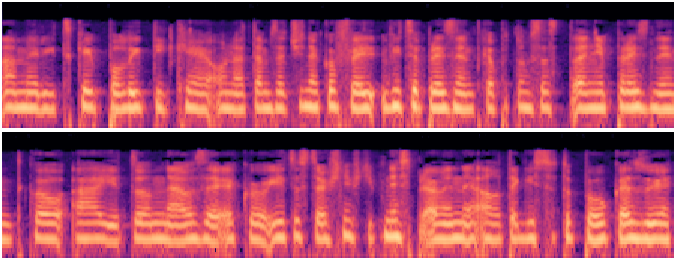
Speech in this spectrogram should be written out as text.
americkej politike. Ona tam začína ako fe- viceprezidentka, potom sa stane prezidentkou a je to naozaj ako, je to strašne vtipne spravené, ale takisto to poukazuje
